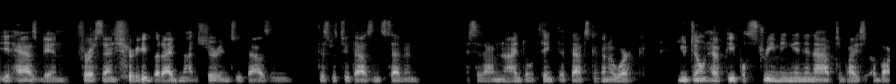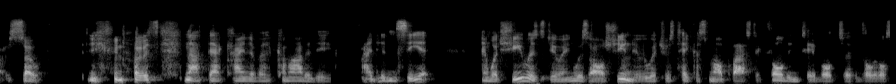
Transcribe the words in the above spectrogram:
It has been for a century, but I'm not sure in 2000, this was 2007. I said, I'm, I don't think that that's going to work you don't have people streaming in and out to buy a bar soap. You know, it's not that kind of a commodity. I didn't see it. And what she was doing was all she knew, which was take a small plastic folding table to the little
